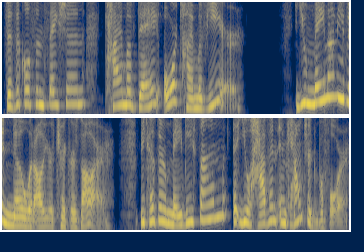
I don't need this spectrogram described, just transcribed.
physical sensation, time of day, or time of year. You may not even know what all your triggers are, because there may be some that you haven't encountered before.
